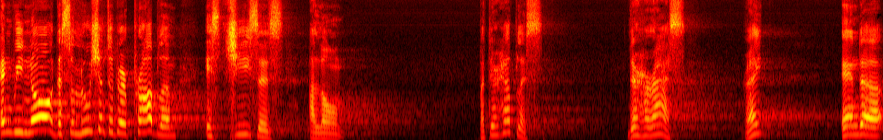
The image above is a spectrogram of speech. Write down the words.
And we know the solution to their problem is Jesus alone. But they're helpless. They're harassed right? And, uh,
